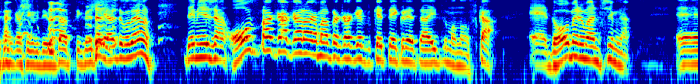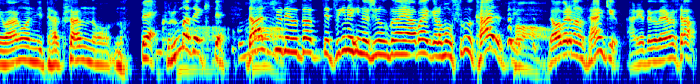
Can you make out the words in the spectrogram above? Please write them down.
参加してくれて歌ってくれたりありがとうございます。で、ミュージシャン、大阪からまた駆けつけてくれたいつものスカ、えー、ドーメルマンチームが、えー、ワゴンにたくさんの乗って、車で来て、ダッシュで歌って、次の日の仕事がやばいからもうすぐ帰るっていう。ドーベルマンサンキュー。ありがとうございました。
